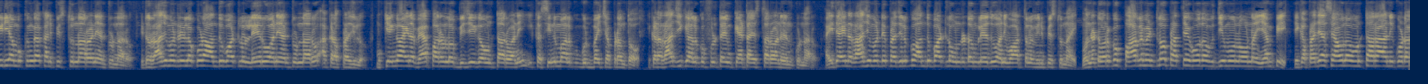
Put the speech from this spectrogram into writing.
మీడియా ముఖంగా కనిపిస్తున్నారు అని అంటున్నారు. ఇటు రాజమండ్రిలో కూడా అందుబాటులో లేరు అని అంటున్నారు అక్కడ ప్రజలు. ముఖ్యంగా ఆయన వ్యాపారంలో బిజీగా ఉంటారు అని ఇక సినిమాలకు గుడ్ బై చెప్పడంతో ఇక్కడ రాజకీయాలకు ఫుల్ టైం కేటాయిస్తారు అని అనుకున్నారు. అయితే ఆయన రాజమండ్రి ప్రజలకు అందుబాటులో ఉండడం లేదు అని వార్తలు వినిపిస్తున్నాయి. మొన్నటి వరకు పార్లమెంట్లో ప్రత్యేక హోదా ఉద్యమంలో ఉన్న ఎంపీ ఇక ప్రజాసేవలో ఉంటారా అని కూడా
